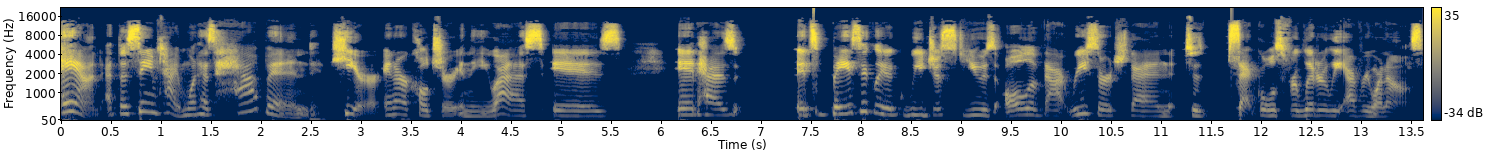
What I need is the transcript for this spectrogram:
And at the same time, what has happened here in our culture in the US is it has, it's basically like we just use all of that research then to set goals for literally everyone else.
